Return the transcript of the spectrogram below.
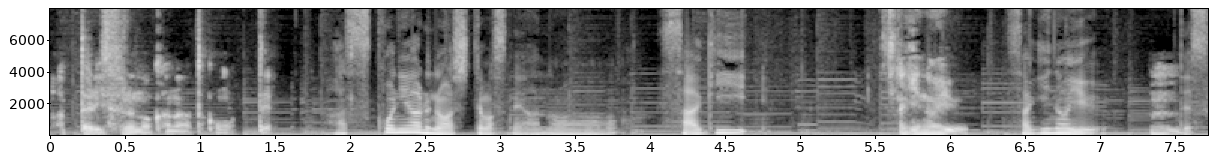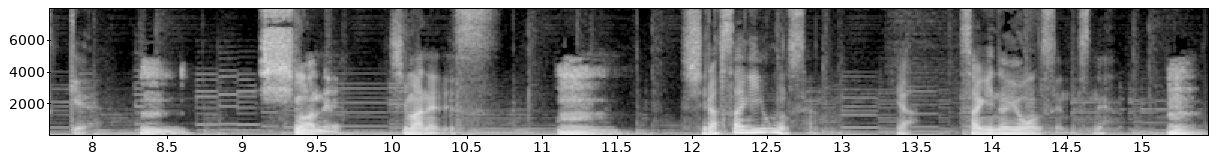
あったりするのかなとか思って。ー。あそこにあるのは知ってますね。あのー、詐欺、詐欺の湯？詐欺の湯うん。ですっけ？うん。島根。島根です。うん。白鷺温泉？いや、詐欺の湯温泉ですね。うん。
